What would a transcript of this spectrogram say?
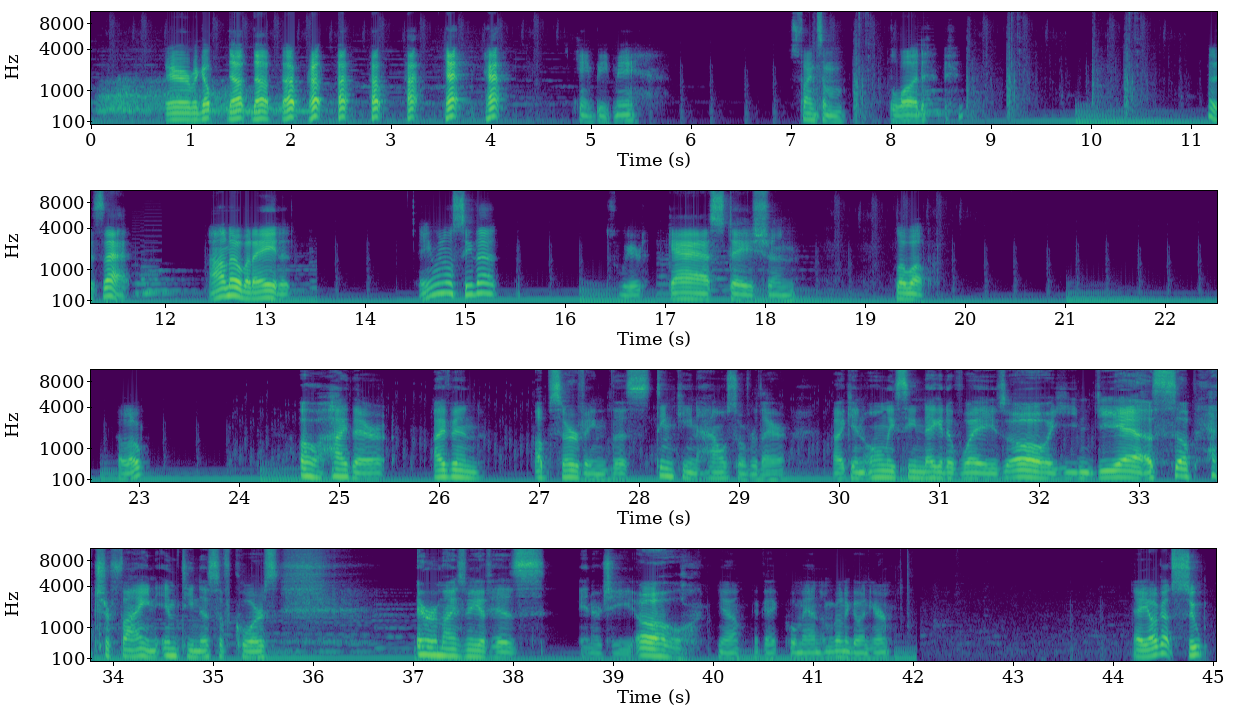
There we go. Up, up, up, up, up, up, up, up, up. Can't beat me. Let's find some blood. What is that? I don't know, but I ate it. Anyone else see that? It's weird. Gas station. Blow up. Hello? Oh, hi there. I've been observing the stinking house over there. I can only see negative waves. Oh, yes, a petrifying emptiness, of course. It reminds me of his energy. Oh, yeah, okay, cool, man. I'm gonna go in here. Hey, y'all got soup?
